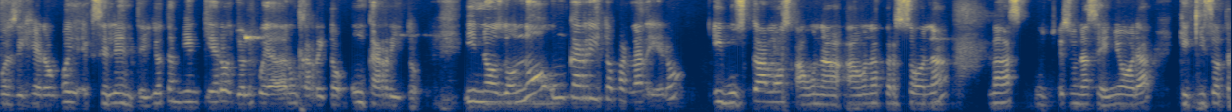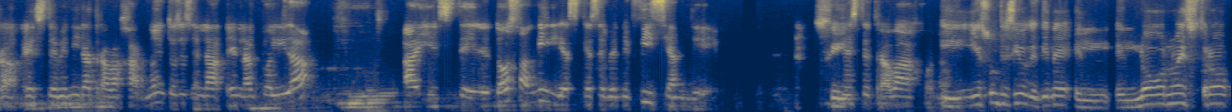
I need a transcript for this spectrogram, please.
pues dijeron, oye, excelente, yo también quiero, yo les voy a dar un carrito, un carrito. Y nos donó un carrito panadero y buscamos a una, a una persona más, es una señora que quiso este, venir a trabajar, ¿no? Entonces, en la, en la actualidad hay este, dos familias que se benefician de, de este trabajo. ¿no? Y, y, es un triciclo que tiene el, el logo nuestro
